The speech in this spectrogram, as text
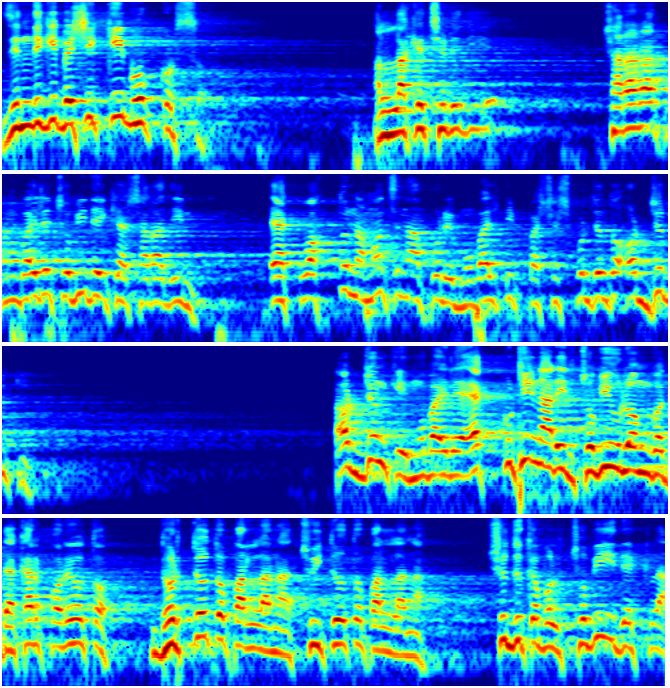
জিন্দিগি বেশি কি ভোগ করছ? আল্লাহকে ছেড়ে দিয়ে সারা রাত মোবাইলে ছবি দেখে সারাদিন এক ওয়াক্ত নামাজ না পড়ে মোবাইল টিপ্পা শেষ পর্যন্ত অর্জন কি? অর্জন কি? মোবাইলে এক কোটি নারীর ছবি উলঙ্গ দেখার পরেও তো ধরতেও তো পারলা না, ছুঁইতেও তো পারলা না। শুধু কেবল ছবিই দেখলা,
